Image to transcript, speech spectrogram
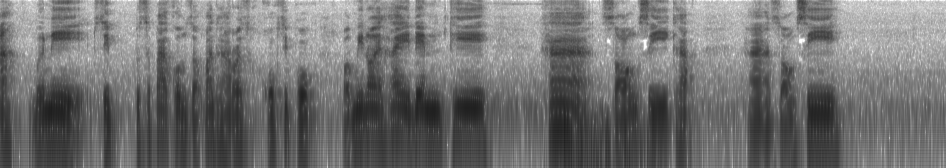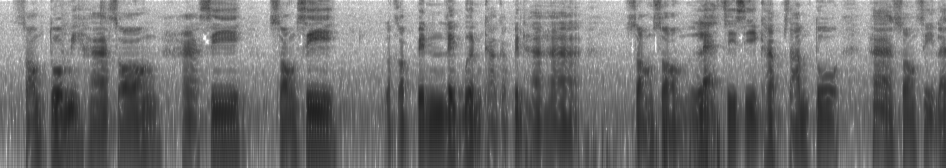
อะมื้อนี้ 10 พฤษภาคม 2566ผมมีน้อยให้เด่นที่ 5 2 4 ครับ 5 2 4สองตัวมีหาสองหาซีสองซีแล้วก็เป็นเลขเบิ้ลครับก็เป็นห 22 และ 44 ครับ 3 ตัว 524 และ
